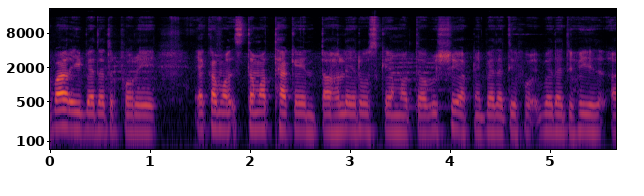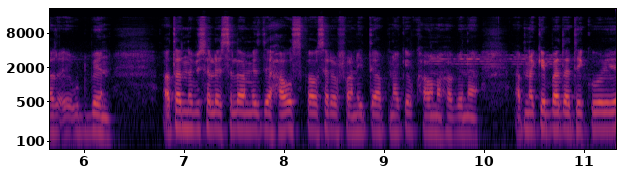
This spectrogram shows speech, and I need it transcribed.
আবার এই বেদাতের পরে একামত, ইস্তামত থাকেন, তাহলে রোজ কেমতে অবশ্যই আপনি বেদাতি বেদাতি হয়ে উঠবেন। অর্থাৎ নবী সাল্লাহ সাল্লামের যে হাউস কাউসারের প্রাণীতে আপনাকে খাওয়ানো হবে না। আপনাকে বেদাতি করে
